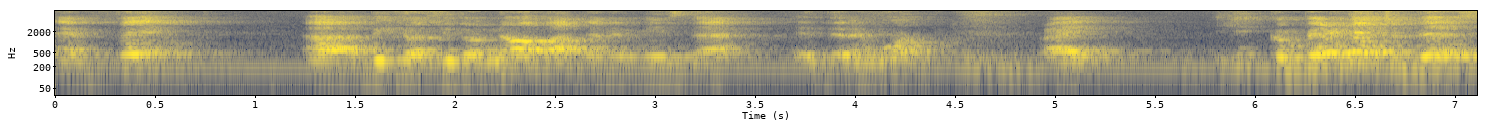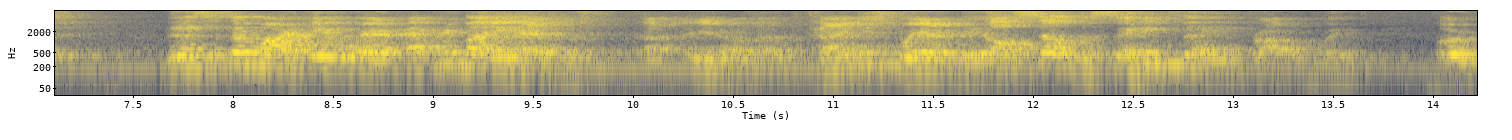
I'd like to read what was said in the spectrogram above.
and failed. Uh, because you don't know about them, it means that it didn't work, right? Compare that to this. This is a market where everybody has you know, tiny square. They all sell the same thing, probably, or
